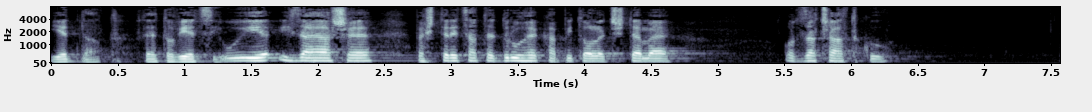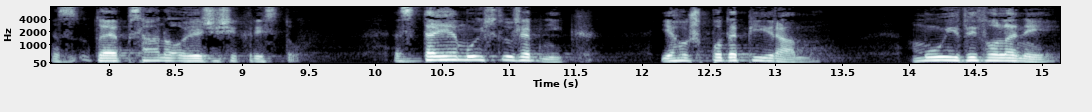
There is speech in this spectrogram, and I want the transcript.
jednat v této věci. U Izajaše ve 42. kapitole čteme od začátku. To je psáno o Ježíši Kristu. Zde je můj služebník, jehož podepírám, můj vyvolený,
